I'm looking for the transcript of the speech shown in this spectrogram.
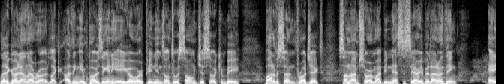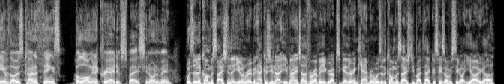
let it go down that road. Like I think imposing any ego or opinions onto a song just so it can be part of a certain project. Sometimes sure it might be necessary, but I don't think any of those kind of things belong in a creative space. You know what I mean? Was it a conversation that you and Reuben had? Because you know you've known each other forever. You grew up together in Canberra. Was it a conversation you both had? Because he's obviously got yoga,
